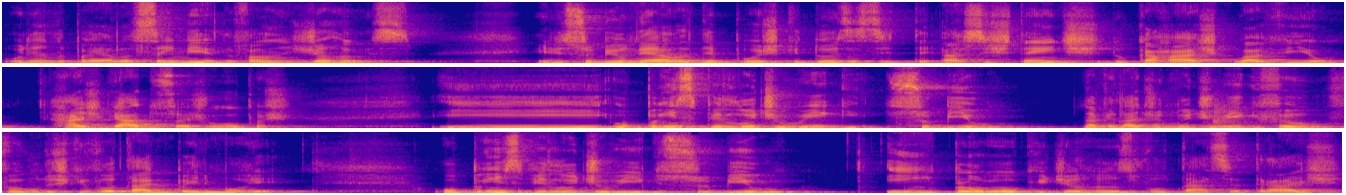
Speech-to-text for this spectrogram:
olhando para ela sem medo, falando de John Hus. Ele subiu nela depois que dois assistentes do carrasco haviam rasgado suas roupas. E o príncipe Ludwig subiu. Na verdade, Ludwig foi, foi um dos que votaram para ele morrer. O príncipe Ludwig subiu e implorou que John Hus voltasse atrás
